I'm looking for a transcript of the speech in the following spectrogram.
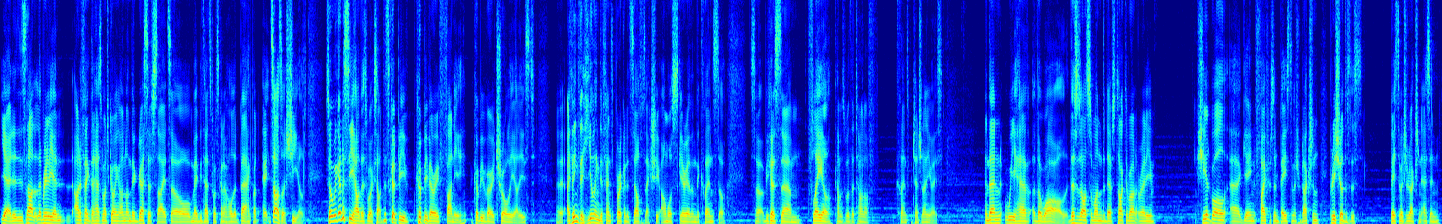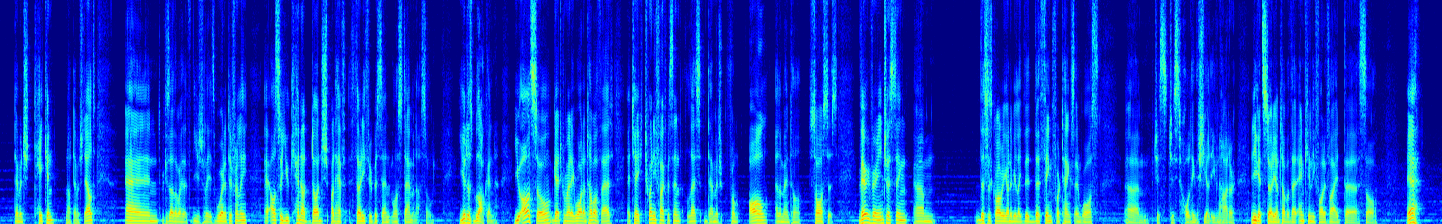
yeah, it's not really an artifact that has much going on on the aggressive side, so maybe that's what's going to hold it back, but it's also a shield. So we're going to see how this works out. This could be could be very funny. Could be very trolly at least. Uh, I think the healing defense perk in itself is actually almost scarier than the cleanse though. So because um, flail comes with a ton of cleanse potential anyways. And then we have the wall. This is also one the devs talked about already. Shield wall uh, gain 5% base damage reduction. Pretty sure this is base damage reduction as in damage taken, not damage dealt. And because otherwise usually it's worded differently. Uh, also you cannot dodge but have 33% more stamina. So you're just blocking. You also get Chromatic Ward on top of that and take 25% less damage from all elemental sources. Very, very interesting. Um, this is probably going to be like the, the thing for tanks and wars. Um, just just holding the shield even harder. And you get sturdy on top of that and keenly fortified. Uh, so, yeah,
